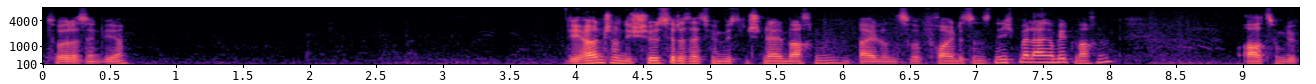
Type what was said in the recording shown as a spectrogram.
So, da sind wir. Wir hören schon die Schüsse, das heißt, wir müssen schnell machen, weil unsere Freunde sonst nicht mehr lange mitmachen. Oh, zum Glück.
